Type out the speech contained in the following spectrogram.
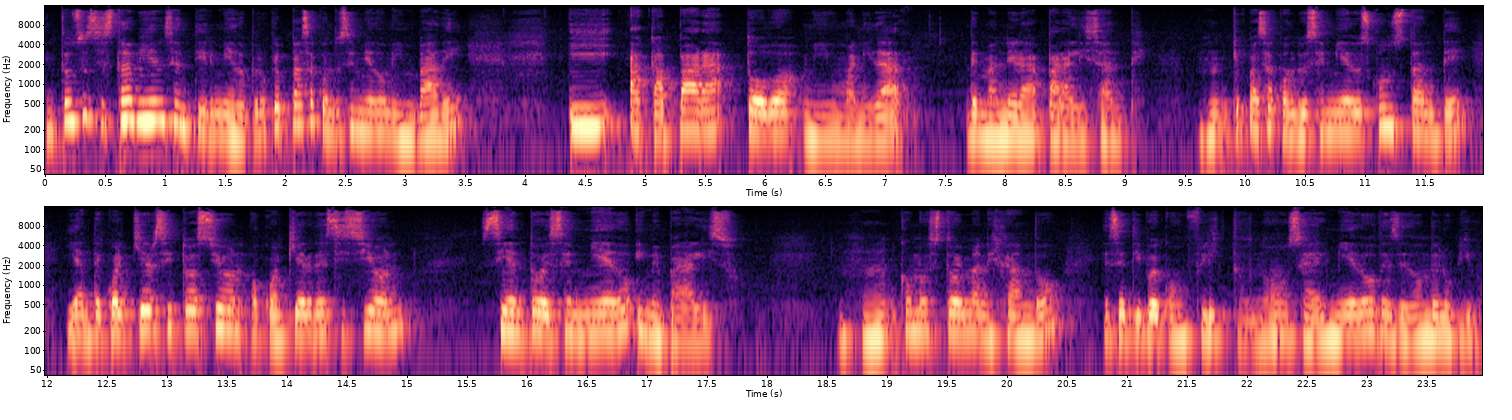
Entonces está bien sentir miedo, pero ¿qué pasa cuando ese miedo me invade y acapara toda mi humanidad de manera paralizante? ¿Qué pasa cuando ese miedo es constante y ante cualquier situación o cualquier decisión siento ese miedo y me paralizo? ¿Cómo estoy manejando ese tipo de conflictos, no? O sea, el miedo desde dónde lo vivo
